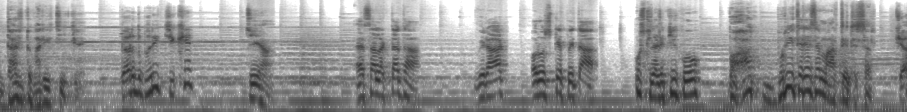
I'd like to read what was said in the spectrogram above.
दर्द भरी चीखें। दर्द भरी चीखें? जी हाँ। ऐसा लगता था विराट और उसके पिता उस लड़की को बहुत बुरी तरह से मारते थे सर। क्या?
